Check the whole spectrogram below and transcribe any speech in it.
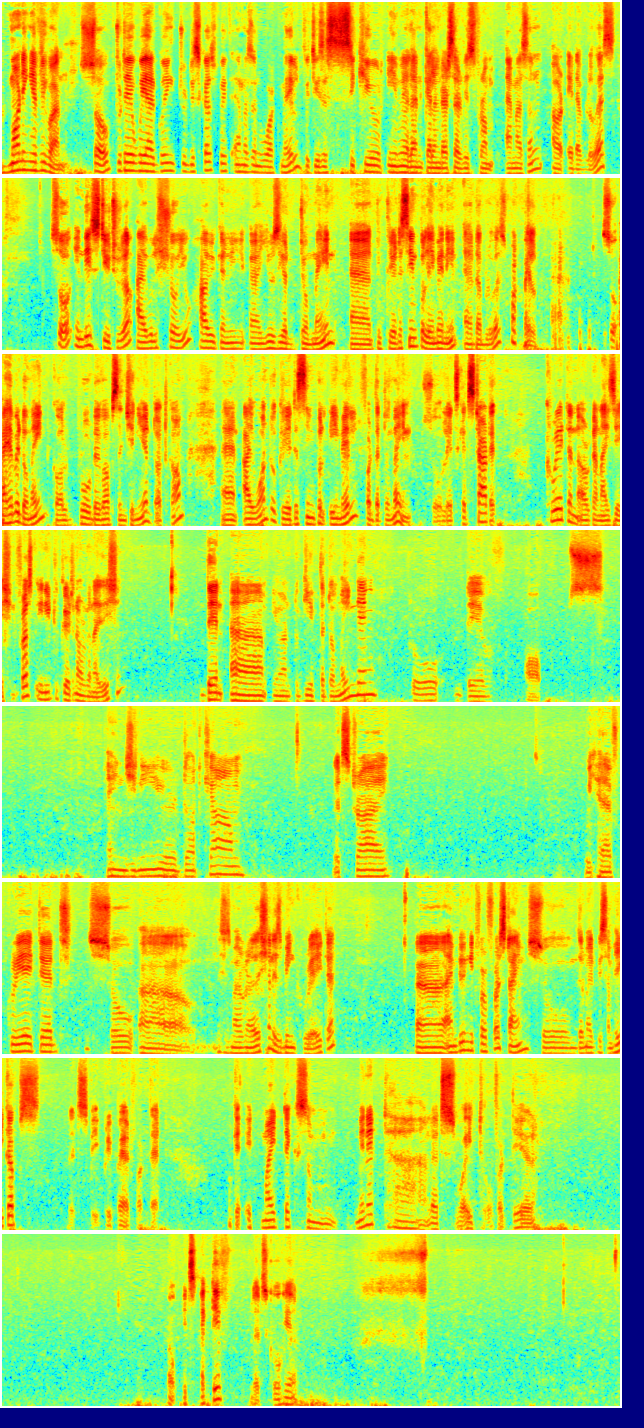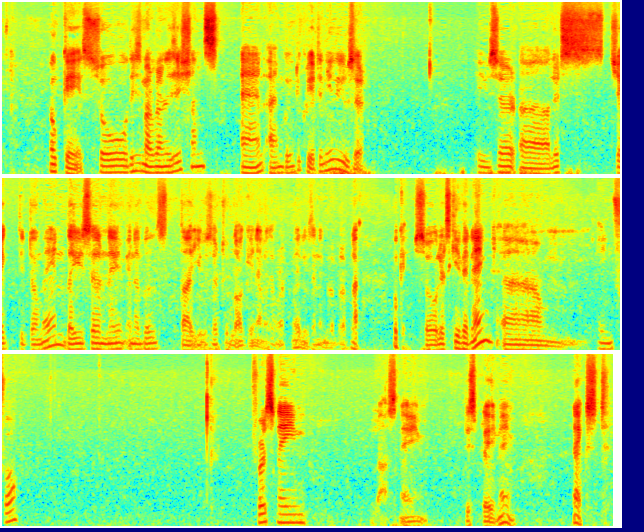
Good morning, everyone. So today we are going to discuss with Amazon Workmail, which is a secure email and calendar service from Amazon or AWS. So in this tutorial, I will show you how you can uh, use your domain uh, to create a simple email in AWS Workmail. So I have a domain called prodevopsengineer.com and I want to create a simple email for the domain. So let's get started. Create an organization. First, you need to create an organization. Then um, you want to give the domain name prodevopsengineer.com. engineer.com. Let's try. We have created so uh, this is my organization is being created. Uh, I'm doing it for first time, so there might be some hiccups. Let's be prepared for that. Okay, it might take some minute. Uh, let's wait over there. Oh, it's active. Let's go here. Okay, so this is my organizations and I'm going to create a new user. User, uh, let's check the domain. The username enables the user to log in Amazon Workmail, username, blah, blah, blah. Okay, so let's give a name, um, info. First name, last name, display name. Next,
